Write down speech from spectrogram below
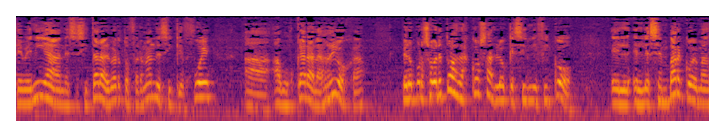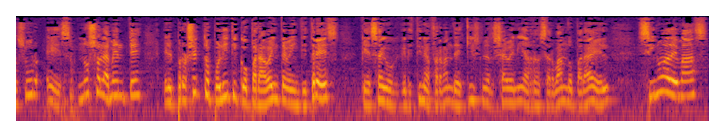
que venía a necesitar Alberto Fernández y que fue a, buscar a La Rioja, pero por sobre todas las cosas lo que significó el, desembarco de Mansur es no solamente el proyecto político para 2023, que es algo que Cristina Fernández de Kirchner ya venía reservando para él, sino además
